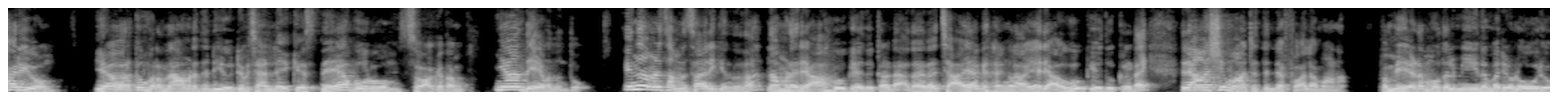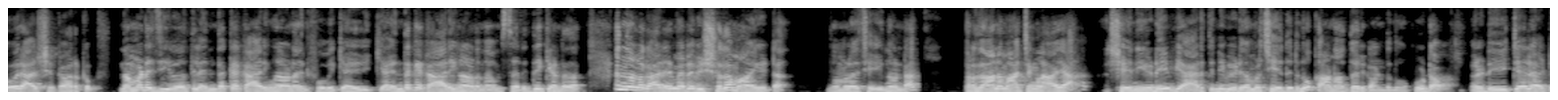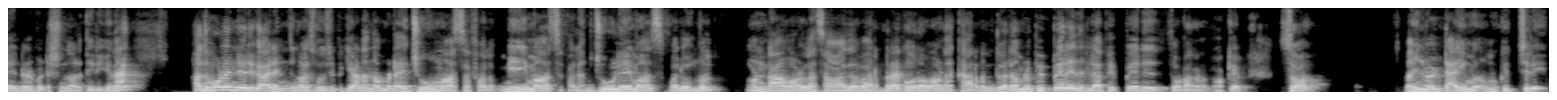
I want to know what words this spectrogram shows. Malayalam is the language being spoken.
ഹരി ഓം. ഏവർക്കും വൃന്ദാവനത്തിന്റെ യൂട്യൂബ് ചാനലിലേക്ക് സ്നേഹപൂർവം സ്വാഗതം. ഞാൻ ദേവനന്ദു. ഇന്ന് നമ്മൾ സംസാരിക്കുന്നത് നമ്മുടെ രാഹു കേതുക്കളുടെ അതായത് ഛായാഗ്രഹങ്ങളായ രാഹു കേതുക്കളുടെ രാശി മാറ്റത്തിന്റെ ഫലമാണ്. ഇപ്പൊ മേടം മുതൽ മീനം വരെയുള്ള ഓരോ രാശിക്കാർക്കും നമ്മുടെ ജീവിതത്തിൽ എന്തൊക്കെ കാര്യങ്ങളാണ് അനുഭവിക്കാതിരിക്കുക എന്തൊക്കെ കാര്യങ്ങളാണ് നാം ശ്രദ്ധിക്കേണ്ടത് എന്നുള്ള കാര്യം വളരെ വിശദമായിട്ട് നമ്മൾ ചെയ്യുന്നുണ്ട്. പ്രധാന മാറ്റങ്ങളായ ശനിയുടെയും വ്യാഴത്തിന്റെയും വീഡിയോ നമ്മൾ ചെയ്തിരുന്നു. കാണാത്തവർ കണ്ടു നോക്കൂ കേട്ടോ. ഒരു ഡീറ്റെയിൽ ആയിട്ട് എന്റെ പ്രൊഡിക്ഷൻ നടത്തിയിരിക്കുന്നത് അതുപോലെ തന്നെ ഒരു കാര്യം നിങ്ങൾ സൂചിപ്പിക്കുകയാണ്. നമ്മുടെ ജൂൺ മാസഫലം മെയ് മാസഫലം ജൂലൈ മാസഫലം ഒന്നും ഉണ്ടാവാനുള്ള സാധ്യത വളരെ കുറവാണ്. കാരണം ഇതുവരെ നമ്മൾ പ്രിപ്പയർ ചെയ്തിട്ടില്ല. പ്രിപ്പയർ ചെയ്ത് തുടങ്ങണം. ഓക്കെ സോ അതിനുള്ള ടൈം നമുക്ക് ഇച്ചിരി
